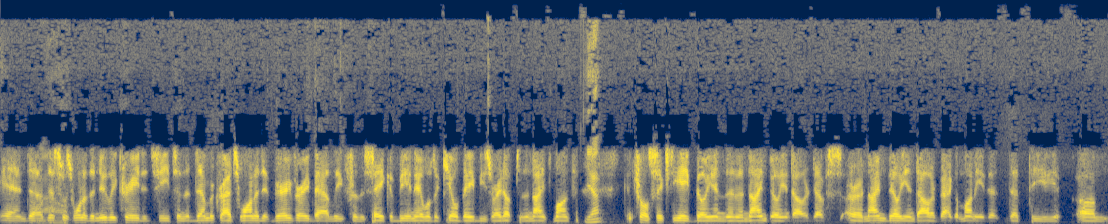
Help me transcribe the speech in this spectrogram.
and uh, wow. this was one of the newly created seats, and the Democrats wanted it very, very badly for the sake of being able to kill babies right up to the ninth month. Yeah control 68 billion than a 9 billion dollar deficit or a 9 billion dollar bag of money that that the um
